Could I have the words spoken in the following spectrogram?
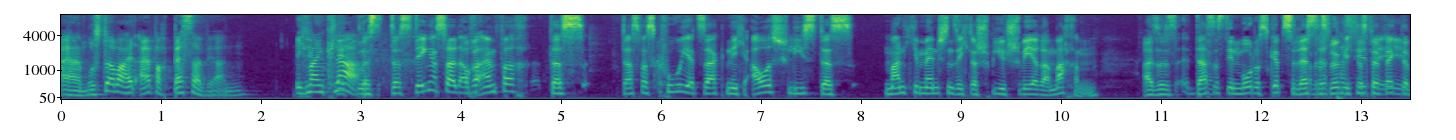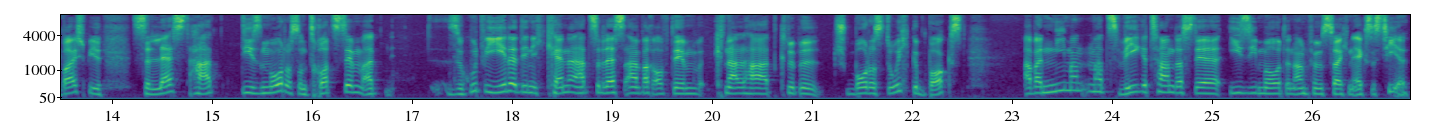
äh, musst du aber halt einfach besser werden. Ich meine, klar. Das, das Ding ist halt auch einfach, dass das, was Kuri jetzt sagt, nicht ausschließt, dass manche Menschen sich das Spiel schwerer machen. Also, es, dass es den Modus gibt, Celeste ist das wirklich das passiert ja perfekte eh. Beispiel. Celeste hat diesen Modus und trotzdem hat so gut wie jeder, den ich kenne, hat Celeste einfach auf dem knallhart Knüppel-Modus durchgeboxt. Aber niemandem hat's wehgetan, dass der Easy Mode in Anführungszeichen existiert.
